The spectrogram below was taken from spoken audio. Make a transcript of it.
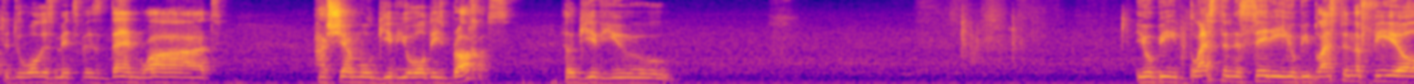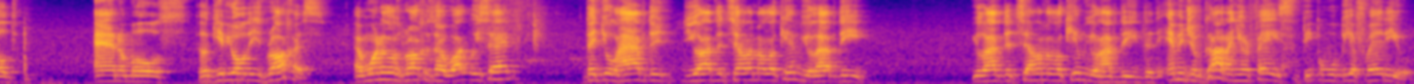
to do all his mitzvahs. Then what? Hashem will give you all these brachas. He'll give you. You'll be blessed in the city. You'll be blessed in the field. Animals. He'll give you all these brachas. And one of those brachas are what we said that you'll have the you'll have the tzelem elokim. You'll have the you'll have the tzelem elokim. You'll have the, the, the image of God on your face. People will be afraid of you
